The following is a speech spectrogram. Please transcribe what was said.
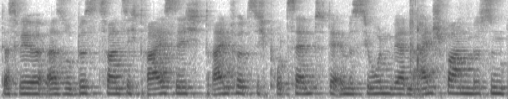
dass wir also bis 2030 43 Prozent der Emissionen werden einsparen müssen,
